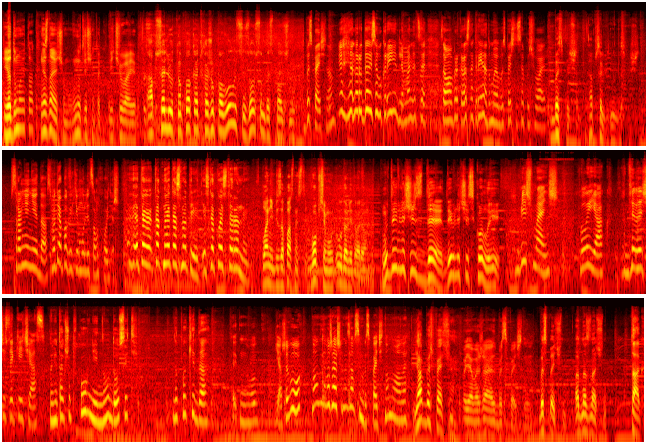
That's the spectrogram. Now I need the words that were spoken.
Я думаю так. Не знаю чому. Внутрішньо так відчуваю. Абсолютно, поки хожу по вулиці, зовсім безпечно. Безпечно. Я, я народилася в Україні. Для мене це сама прекрасна країна, тому я безпечно себе почуваю. Безпечно, абсолютно безпечно. В сравнении, да. Смотря по каким улицам ходишь. Это как на это смотреть и с какой стороны? В плане безопасности, в общем, удовлетворен. Ну, дивлячись де, дивлячись коли. Більш-менш. Коли як? Дивлячись, який час. Ну не так, щоб повній, ну досить. Ну поки да. Ну, я живу. Ну, не вважаю, що не зовсім безпечно, ну але. Я безпечно. Я вважаю безпечним. Безпечно, однозначно. Так.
